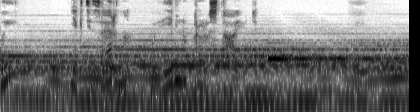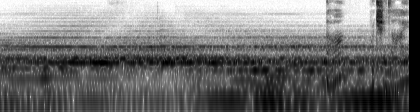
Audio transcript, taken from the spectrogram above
Уяви, як ці зерна повільно проростають. Та починають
